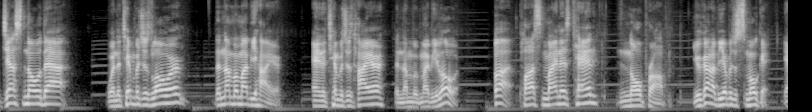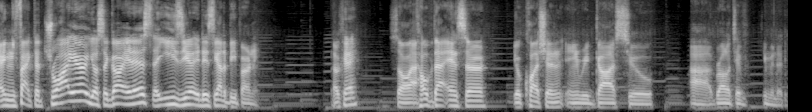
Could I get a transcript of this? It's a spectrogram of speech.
Just know that when the temperature is lower, the number might be higher. And the temperature is higher, the number might be lower. But plus minus 10, no problem. You're gonna be able to smoke it. And in fact, the drier your cigar it is, the easier it is gonna be burning. Okay? So I hope that answer your question in regards to uh, relative humidity.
